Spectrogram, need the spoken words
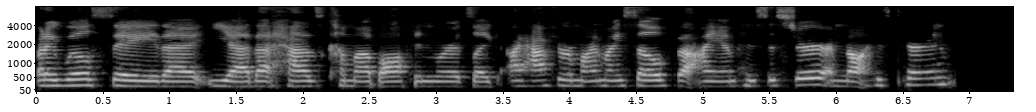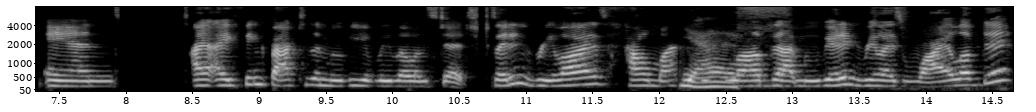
But i will say that yeah that has come up often where it's like i have to remind myself that i am his sister. I'm not his parent. And I, I think back to the movie of Lilo and Stitch because I didn't realize how much I Yes. loved that movie. I didn't realize why I loved it,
